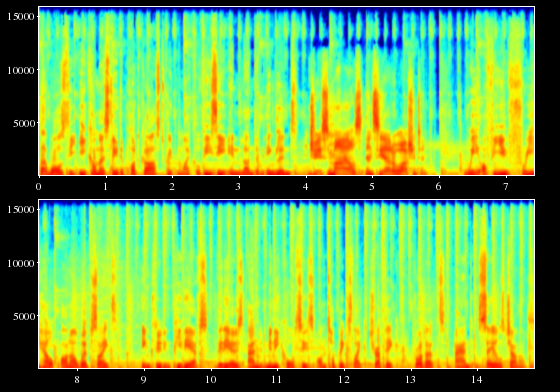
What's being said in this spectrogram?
That was the e-commerce leader podcast with Michael Veazey in London, England. Jason Miles in Seattle, Washington. We offer you free help on our website, including PDFs, videos, and mini courses on topics like traffic, product, and sales channels.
